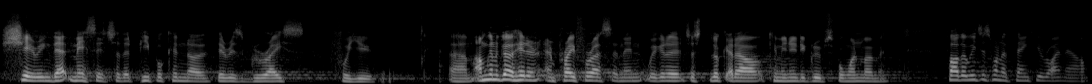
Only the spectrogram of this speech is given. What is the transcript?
sharing that message so that people can know there is grace for you. Um, I'm going to go ahead and, and pray for us, and then we're going to just look at our community groups for one moment. Father, we just want to thank you right now.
